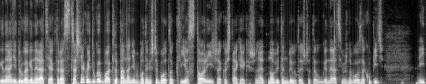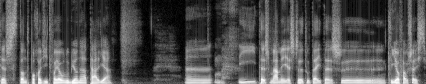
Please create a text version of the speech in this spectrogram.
generalnie druga generacja, która strasznie jakoś długo była klepana, nie? Bo potem jeszcze było to Clio Story, czy jakoś tak, jak już nawet nowy ten był, to jeszcze tę generację można było zakupić. I też stąd pochodzi twoja ulubiona Talia. E, I też mamy jeszcze tutaj też e, Clio V6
